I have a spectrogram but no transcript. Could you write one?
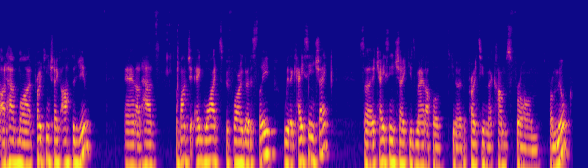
I'd have my protein shake after gym, and I'd have a bunch of egg whites before I go to sleep with a casein shake. So a casein shake is made up of you know the protein that comes from from milk.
